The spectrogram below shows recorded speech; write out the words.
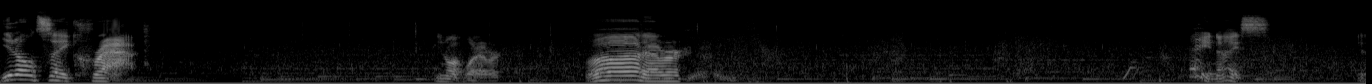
You don't say crap. You know what? Whatever. Whatever. Hey, nice. It,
